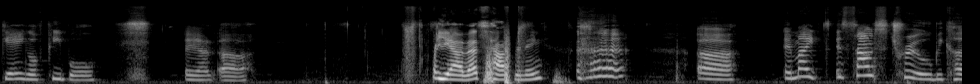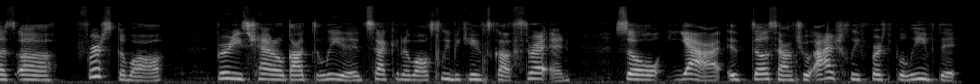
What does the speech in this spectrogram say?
gang of people and uh yeah that's happening. Uh it might it sounds true because uh first of all birdie's channel got deleted. Second of all sleepy kings got threatened. So yeah it does sound true. I actually first believed it.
